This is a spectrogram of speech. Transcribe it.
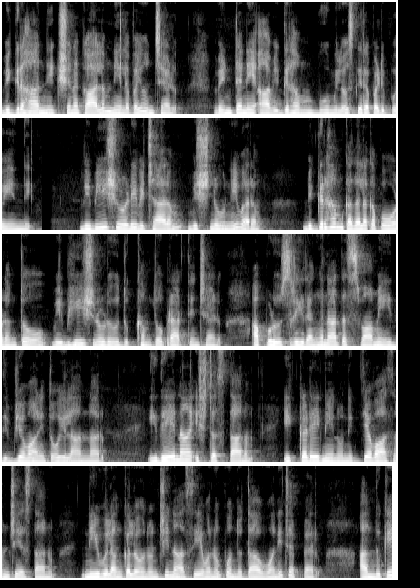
విగ్రహాన్ని క్షణకాలం నేలపై ఉంచాడు. వెంటనే ఆ విగ్రహం భూమిలో స్థిరపడిపోయింది. విభీషణుడి విచారం విష్ణువుని వరం. విగ్రహం కదలకపోవడంతో విభీషణుడు దుఃఖంతో ప్రార్థించాడు. అప్పుడు శ్రీ రంగనాథ స్వామి దివ్యవాణితో ఇలా అన్నారు. ఇదే నా ఇష్టస్థానం. ఇక్కడే నేను నిత్యవాసం చేస్తాను. నీవు లంకలో నుంచి నా సేవను పొందుతావు అని చెప్పారు. అందుకే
